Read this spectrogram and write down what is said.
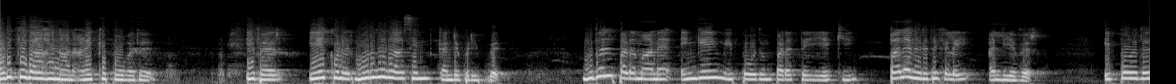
அடுத்ததாக நான் அழைக்கப் போவது இவர் இயக்குனர் முருகதாஸின் கண்டுபிடிப்பு. முதல் படமான எங்கேயும் இப்போதும் படத்தை இயக்கி பல விருதுகளை அள்ளியவர். இப்பொழுது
